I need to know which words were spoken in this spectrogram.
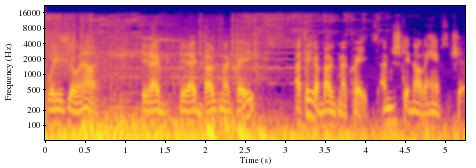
What is going on? Did I did I bug my crate? I think I bugged my crates. I'm just getting all the hamster shit.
